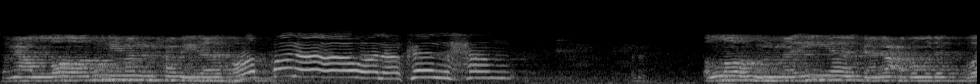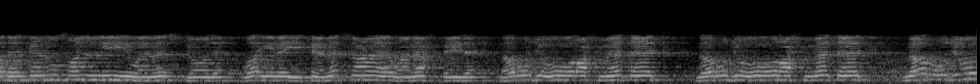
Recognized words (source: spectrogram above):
سمع الله لمن حمده. ربنا ولك الحمد. اللهم إياك نعبد ولك نصلي ونسجد وإليك نسعى ونحفد. نرجو رحمتك نرجو رحمتك نرجو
